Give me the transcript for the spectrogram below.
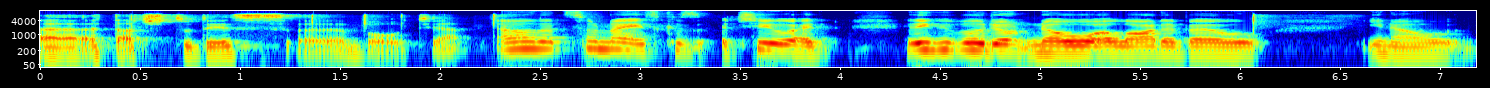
uh, attached to this uh, boat. Yeah. Oh, that's so nice. Because too, I, I think people who don't know a lot about, you know,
